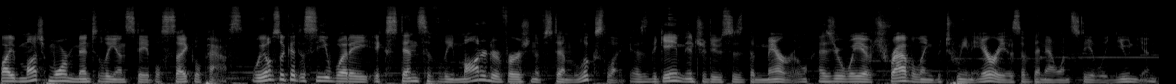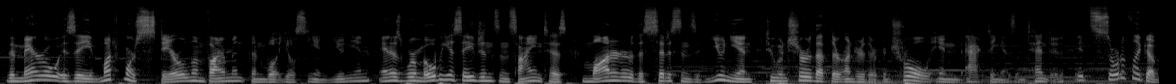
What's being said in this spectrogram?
by much more mentally unstable psychopaths. We also get to see what a extensively monitored version of STEM looks like, as the game introduces the Marrow as your way of traveling between areas of the now unstable Union. The Marrow is a much more sterile environment than what you'll see in Union, and is where Mobius agents and scientists monitor the citizens of Union to ensure that they're under their control in acting as intended. It's sort of like a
